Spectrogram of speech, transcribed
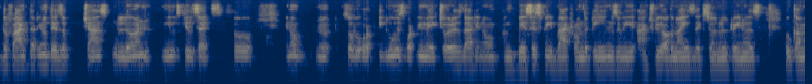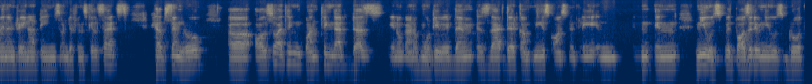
the fact that you know there's a chance to learn new skill sets. So you know uh, so what we do is what we make sure is that you know on basis feedback from the teams we actually organize external trainers who come in and train our teams on different skill sets helps them grow. Uh, also i think one thing that does you know kind of motivate them is that their company is constantly in in, in news with positive news growth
